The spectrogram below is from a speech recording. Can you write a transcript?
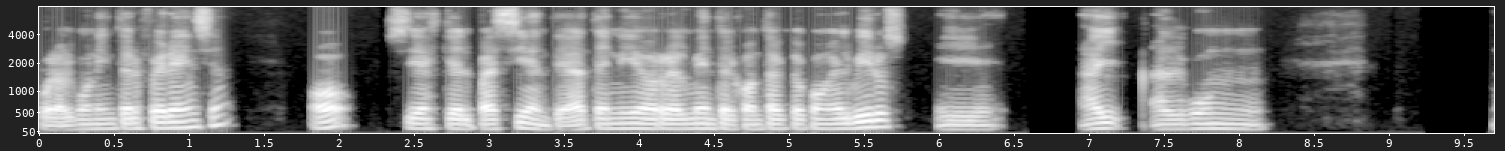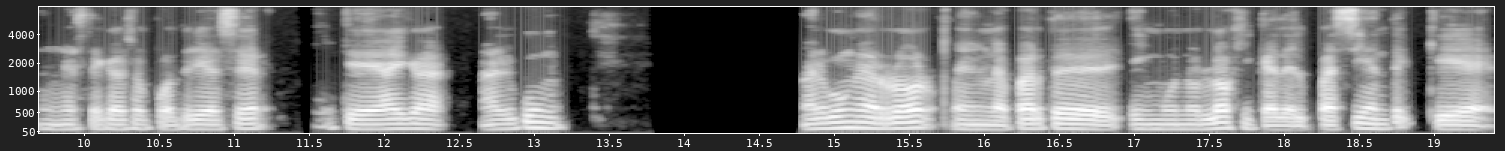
por alguna interferencia o si es que el paciente ha tenido realmente el contacto con el virus y hay algún, en este caso podría ser que haya algún algún error en la parte inmunológica del paciente que,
